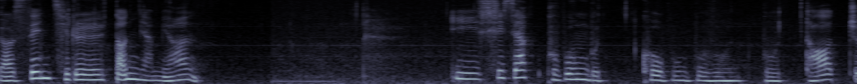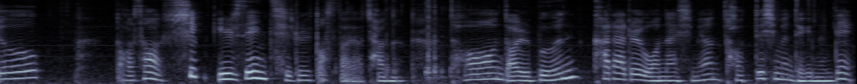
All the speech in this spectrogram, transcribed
몇 센치를 떴냐면 이 시작 부분부터 그 부분부터 쭉 떠서 11cm를 떴어요. 저는 더 넓은 카라를 원하시면 더 뜨시면 되겠는데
